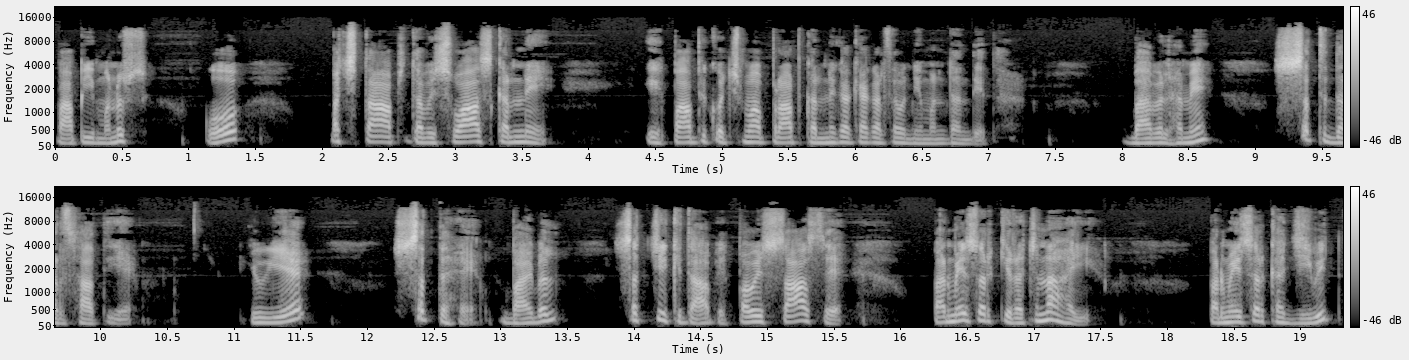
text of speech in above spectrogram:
पापी मनुष्य को पश्चाताप तथा विश्वास करने, एक पापी को क्षमा प्राप्त करने का क्या करता है? वो निमंत्रण देता है। बाइबल हमें सत्य दर्शाती है क्योंकि ये सत्य है। बाइबल सच्ची किताब है, पवित्र शास्त्र है। परमेश्वर की रचना है ये। परमेश्वर का जीवित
